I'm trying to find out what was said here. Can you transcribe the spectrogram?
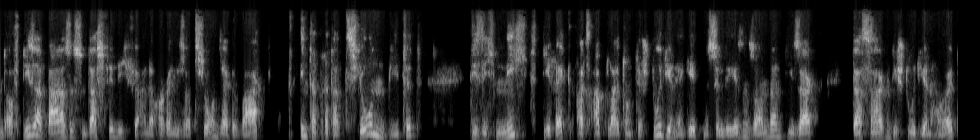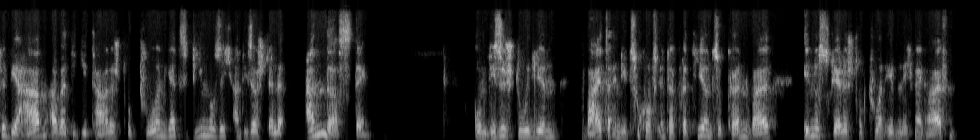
Und auf dieser Basis, und das finde ich für eine Organisation sehr gewagt, Interpretationen bietet, die sich nicht direkt als Ableitung der Studienergebnisse lesen, sondern die sagt, das sagen die Studien heute. Wir haben aber digitale Strukturen jetzt. Wie muss ich an dieser Stelle anders denken, um diese Studien weiter in die Zukunft interpretieren zu können, weil industrielle Strukturen eben nicht mehr greifen.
